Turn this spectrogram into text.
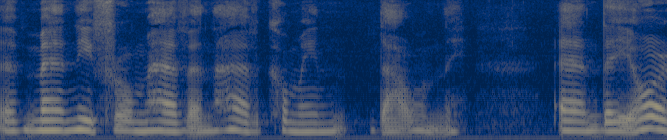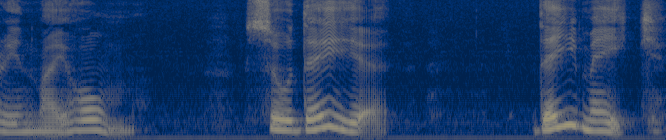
uh, many from heaven have come in down and they are in my home. So they they make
